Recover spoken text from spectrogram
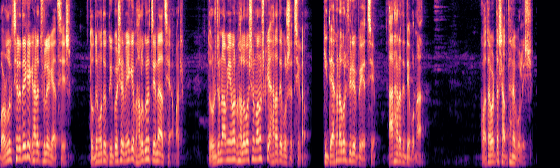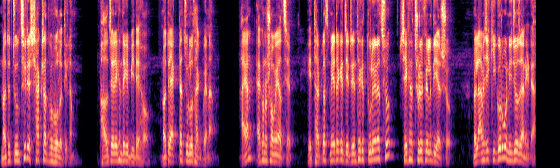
বড়লোক ছেলে দেখে ঘাড়ে ঝুলে গেছিস। তোদের মতো দুই পয়সার মেয়েকে ভালো করে চেনা আছে আমার। তোর জন্য আমি আমার ভালোবাসার মানুষকে হারাতে বসেছিলাম। কিন্তু এখন আবার ফিরে পেয়েছি, আর হারাতে দেব না। কথাবার্তা সাবধানে বলিস। নয়তো চুল ছিঁড়ে শাক রাতবো বলে দিলাম। ভালো চাইলে এখান থেকে বিদায় হও। নয়তো একটা চুলও থাকবে না। আয়ান এখনও সময় আছে। এই থার্ড ক্লাস মেয়েটাকে যে ট্রেন থেকে তুলে এনেছো, সেখানে ছুঁড়ে ফেলে দিয়ে আসো। নইলে আমি যে কী করব নিজেও জানি না।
